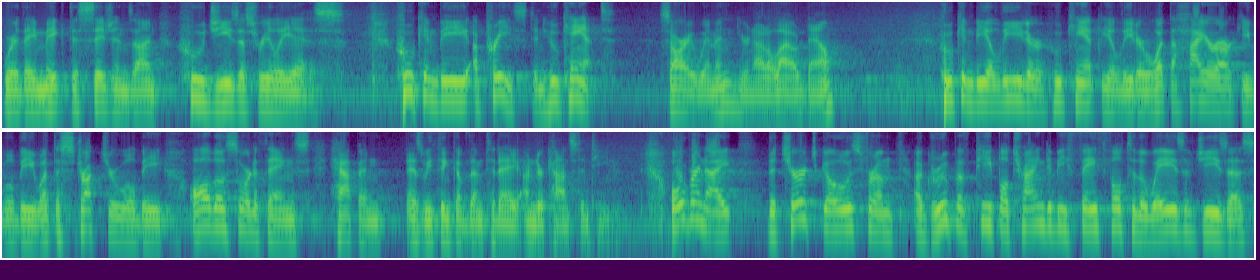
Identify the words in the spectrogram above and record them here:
where they make decisions on who Jesus really is, who can be a priest and who can't. Sorry, women, you're not allowed now who can be a leader, who can't be a leader, what the hierarchy will be, what the structure will be. All those sort of things happen as we think of them today under Constantine. Overnight, the church goes from a group of people trying to be faithful to the ways of Jesus,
